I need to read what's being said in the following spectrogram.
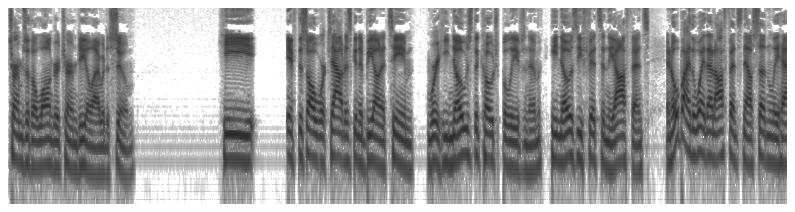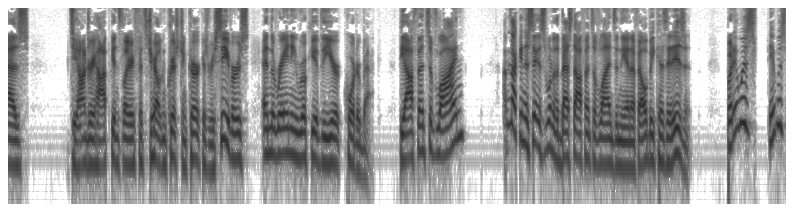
terms with a longer term deal, I would assume. He, if this all works out, is going to be on a team where he knows the coach believes in him. He knows he fits in the offense. And oh, by the way, that offense now suddenly has DeAndre Hopkins, Larry Fitzgerald, and Christian Kirk as receivers, and the reigning rookie of the year quarterback. The offensive line, I'm not going to say it's one of the best offensive lines in the NFL because it isn't, but it was it was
